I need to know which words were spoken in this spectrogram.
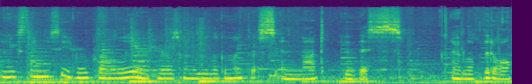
next time you see her, probably her hair is going to be looking like this and not this. I love the doll.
